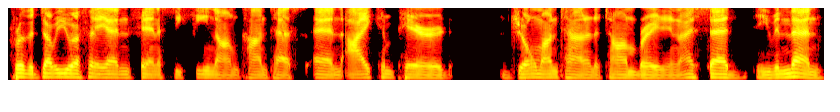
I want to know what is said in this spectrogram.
for the WFAN Fantasy Phenom contest, and I compared Joe Montana to Tom Brady. And I said, even then,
